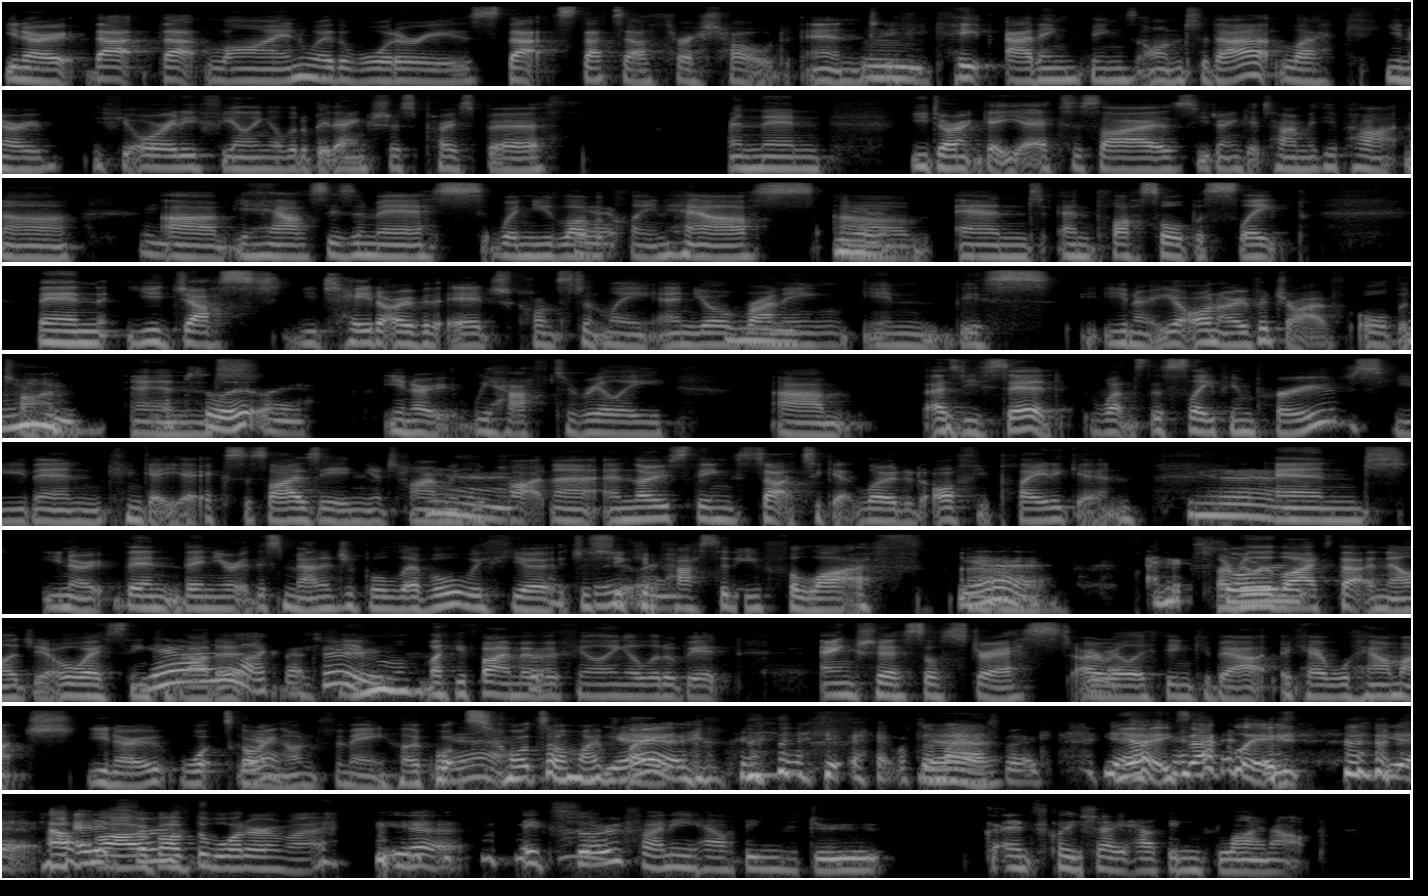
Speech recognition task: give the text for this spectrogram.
you know that that line where the water is that's that's our threshold and mm. if you keep adding things onto that like you know if you're already feeling a little bit anxious post birth and then you don't get your exercise you don't get time with your partner mm. um, your house is a mess when you love yep. a clean house um, and and plus all the sleep then you just you teeter over the edge constantly and you're mm. running in this you know you're on overdrive all the time mm. and absolutely you know we have to really um as you said once the sleep improves you then can get your exercise in your time yeah. with your partner and those things start to get loaded off your plate again yeah and you know then then you're at this manageable level with your Absolutely. just your capacity for life yeah um, and it's so, I really like that analogy. I always think yeah, about I it. like that too. Him. Like if I'm ever feeling a little bit anxious or stressed, yeah. I really think about, okay, well, how much, you know, what's going yeah. on for me? Like what's what's on my plate? what's on my iceberg? Yeah, exactly. yeah. how and far so, above the water am I? yeah. It's so funny how things do, and it's cliche how things line up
